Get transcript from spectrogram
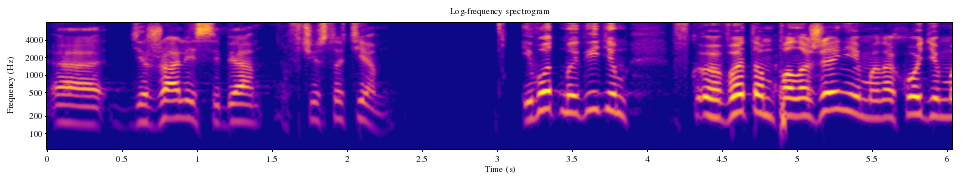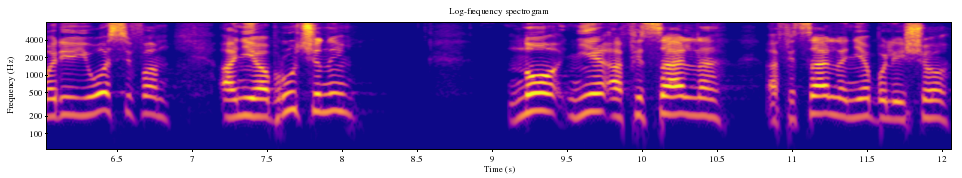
э, держали себя в чистоте. И вот мы видим в, в этом положении, мы находим Марию Иосифа, они обручены, но не официально, официально не были еще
